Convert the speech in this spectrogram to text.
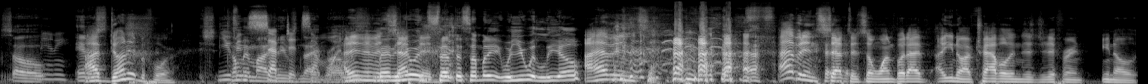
So. Manny. in a- I've done it before. You've come in my incepted dreams tonight, bro. someone. I didn't even Man, accept you it. accepted somebody? Were you with Leo? I haven't. Ince- I haven't incepted someone, but I've I, you know I've traveled into different you know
